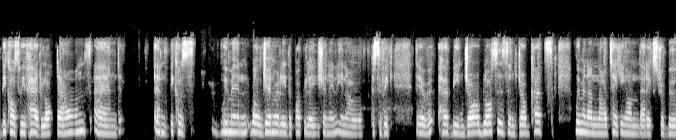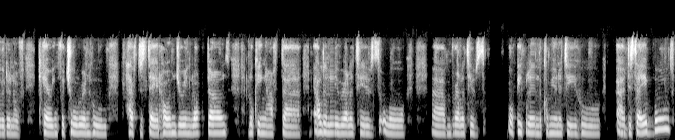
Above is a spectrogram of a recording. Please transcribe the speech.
because we've had lockdowns and and because women well generally the population in, in our pacific there have been job losses and job cuts women are now taking on that extra burden of caring for children who have to stay at home during lockdowns looking after elderly relatives or um, relatives or people in the community who are disabled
